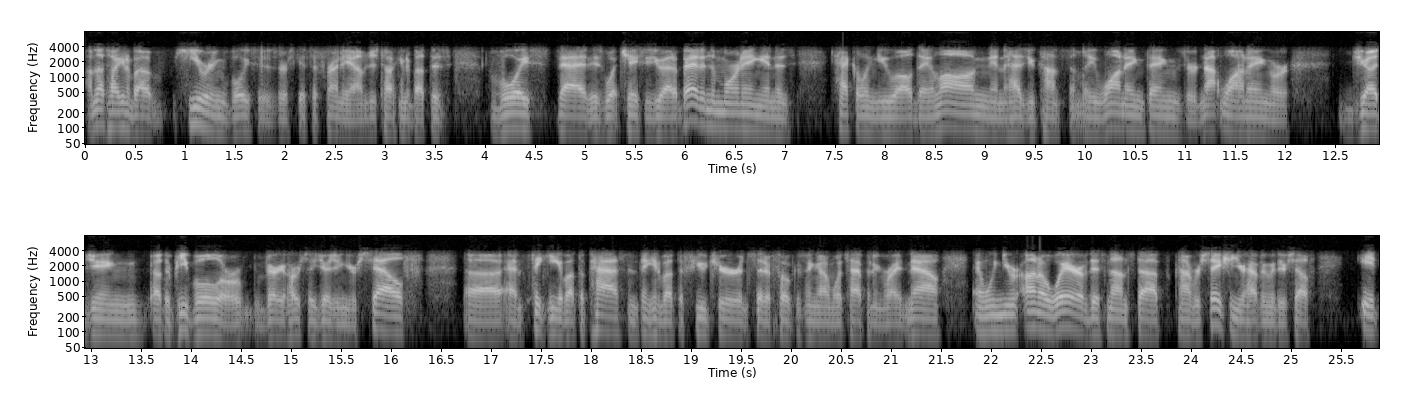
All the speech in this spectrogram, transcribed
I'm not talking about hearing voices or schizophrenia. I'm just talking about this voice that is what chases you out of bed in the morning and is heckling you all day long and has you constantly wanting things or not wanting or judging other people or very harshly judging yourself uh, and thinking about the past and thinking about the future instead of focusing on what's happening right now. And when you're unaware of this nonstop conversation you're having with yourself, it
